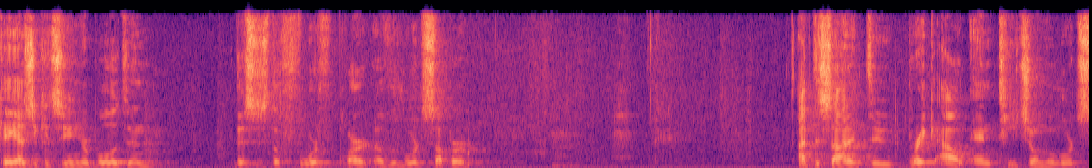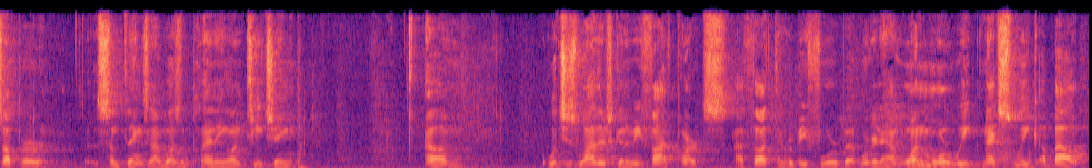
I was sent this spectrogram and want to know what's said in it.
Okay, as you can see in your bulletin, this is the fourth part of the Lord's Supper. I've decided to break out and teach on the Lord's Supper some things I wasn't planning on teaching, um, which is why there's going to be five parts. I thought there would be four, but we're going to have one more week next week about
